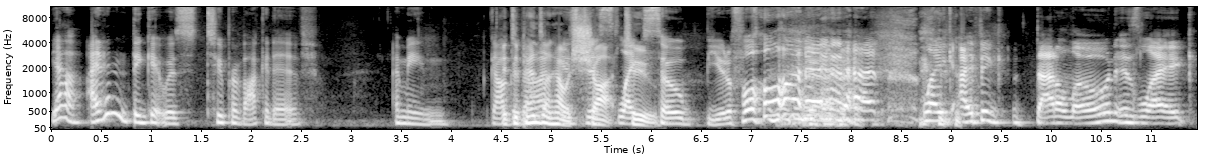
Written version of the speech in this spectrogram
Yeah, I didn't think it was too provocative. I mean, Gal It depends Gadot on how it's just, shot, like too. so beautiful. that, like I think that alone is like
